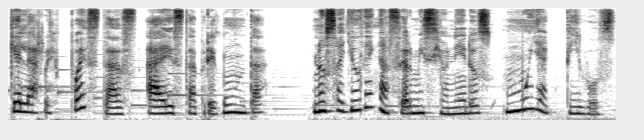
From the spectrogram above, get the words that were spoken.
Que las respuestas a esta pregunta nos ayuden a ser misioneros muy activos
